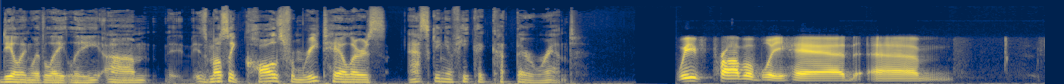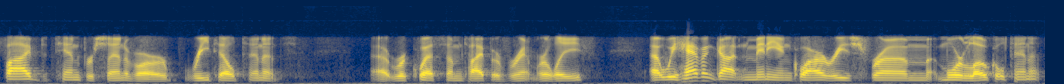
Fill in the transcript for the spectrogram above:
dealing with lately um, is mostly calls from retailers asking if he could cut their rent. We've probably had um, five to ten percent of our retail tenants uh, request some type of rent relief. Uh, we haven't gotten many inquiries from more local tenants.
